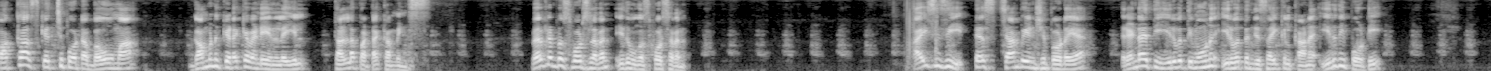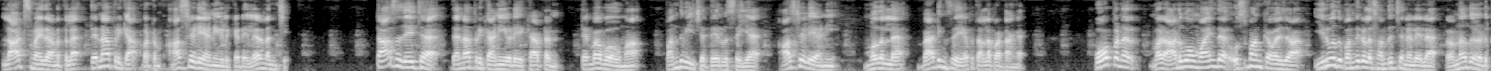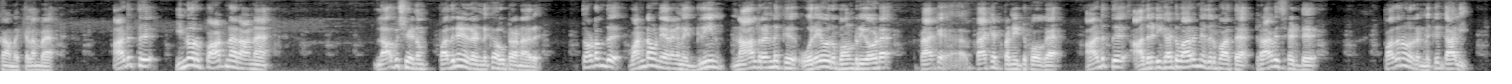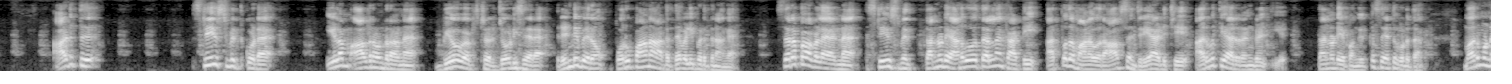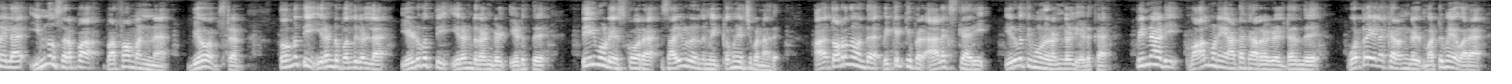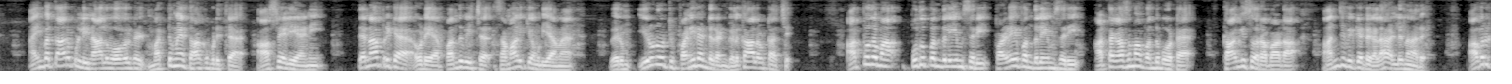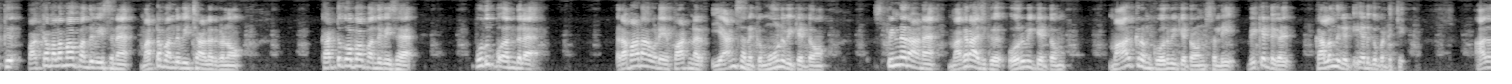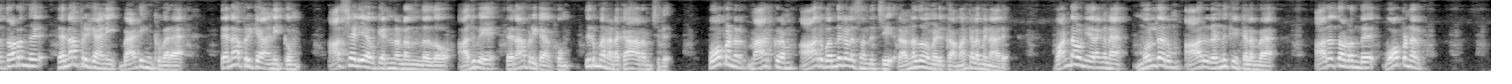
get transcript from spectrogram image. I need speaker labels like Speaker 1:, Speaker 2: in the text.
Speaker 1: பக்கா ஸ்கெட்ச் போட்ட பவுமா கவனு கிடைக்க வேண்டிய நிலையில் தள்ளப்பட்ட Cummins welcome to Sports Eleven இது உங்கள் ஸ்போர்ட்ஸ் லெவன் ஐசிசி டெஸ்ட் சாம்பியன்ஷிப்போடைய ரெண்டாயிரத்தி இருபத்தி மூணு இருபத்தஞ்சு சைக்கிளுக்கான இறுதிப் போட்டி லார்ட்ஸ் மைதானத்தில் தென்னாப்பிரிக்கா மற்றும் ஆஸ்திரேலியா அணிகளுக்கு இடையில் நடந்துச்சு டாஸை ஜெயித்த தென்னாப்பிரிக்கா அணியுடைய கேப்டன் டெம்பா பவுமா பந்து வீச்சை தேர்வு செய்ய ஆஸ்திரேலிய அணி முதல்ல பேட்டிங் செய்ய தள்ளப்பட்டாங்க ஓப்பனர் அனுபவம் வாய்ந்த உஸ்மான் கவேஜா இருபது பந்துகளை சந்திச்ச நிலையில் ரன்னதும் எடுக்காமல் கிளம்ப அடுத்து இன்னொரு பார்ட்னரான லாபுஷேனும் பதினேழு ரன்னுக்கு அவுட் ஆனார் தொடர்ந்து ஒன் டவுன் இறங்கின கிரீன் நாலு ரன்னுக்கு ஒரே ஒரு பவுண்டரியோட பேக்கெட் பேக்கெட் பண்ணிட்டு போக அடுத்து அதிரடி காட்டுவாருன்னு எதிர்பார்த்த டிராவிஸ் ஹெட்டு பதினோரு ரன்னுக்கு காலி அடுத்து ஸ்டீவ் ஸ்மித் கூட இளம் ஆல்ரவுண்டரான பியோ வெப்ஸ்டர் ஜோடி சேர ரெண்டு பேரும் பொறுப்பான ஆட்டத்தை வெளிப்படுத்தினாங்க சிறப்பா விளையாடின ஸ்டீவ் ஸ்மித் தன்னுடைய அனுபவத்தை எல்லாம் காட்டி அற்புதமான ஒரு ஆஃப் செஞ்சுரியை அடிச்சு அறுபத்தி ஆறு ரன்கள் தன்னுடைய பங்குக்கு சேர்த்து கொடுத்தார் மறுமுனையில இன்னும் சிறப்பா பர்ஃபார்ம் பண்ண வியோ வெப்ஸ்டர் தொண்ணூத்தி இரண்டு பந்துகள்ல எழுபத்தி இரண்டு ரன்கள் எடுத்து டீமுடைய ஸ்கோரை சரிவில் இருந்து மீட்க முயற்சி பண்ணாரு அதை தொடர்ந்து வந்த விக்கெட் கீப்பர் அலெக்ஸ் கேரி இருபத்தி மூணு ரன்கள் எடுக்க பின்னாடி வால்முனை ஆட்டக்காரர்கள்ட்ட இருந்து ஒற்றை இலக்க ரன்கள் மட்டுமே வர ஐம்பத்தாறு புள்ளி நாலு ஓவர்கள் மட்டுமே தாக்குப்பிடித்த ஆஸ்திரேலிய அணி தென்னாப்பிரிக்காவுடைய பந்து வீச்சை சமாளிக்க முடியாமல் வெறும் இருநூற்று பனிரெண்டு ரன்களுக்கு ஆல் அவுட் ஆச்சு அற்புதமா புது பந்திலையும் சரி பழைய பந்திலையும் சரி அட்டகாசமா பந்து போட்ட காகிசோ ரபாடா அஞ்சு விக்கெட்டுகளை அள்ளினாரு அவருக்கு பக்கபலமா பந்து வீசின மற்ற பந்து வீச்சாளர்களும் கட்டுக்கோப்பா பந்து வீச புது பந்துல ரபாடாவுடைய பார்ட்னர் யான்சனுக்கு மூணு விக்கெட்டும் ஸ்பின்னரான மகராஜுக்கு ஒரு விக்கெட்டும் மார்க்ரம்க்கு ஒரு விக்கெட்டும்னு சொல்லி விக்கெட்டுகள் கலந்து கட்டி எடுக்கப்பட்டுச்சு அதை தொடர்ந்து தென்னாப்பிரிக்கா அணி பேட்டிங்க்கு வர தென்னாப்பிரிக்கா அணிக்கும் ஆஸ்திரேலியாவுக்கு என்ன நடந்ததோ அதுவே தென்னாப்பிரிக்காக்கும் திரும்ப நடக்க ஆரம்பிச்சது ஓபனர் மேக்ரம் ஆறு பந்துகளை சந்திச்சு ரன்னதுவும் எடுக்காம கிளம்பினாரு ஒன் டவுன் இறங்கின முல்டரும் ஆறு ரன்னுக்கு கிளம்ப அதை தொடர்ந்து ஓபனர்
